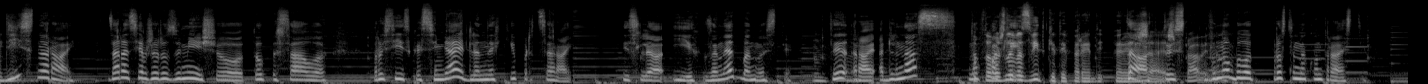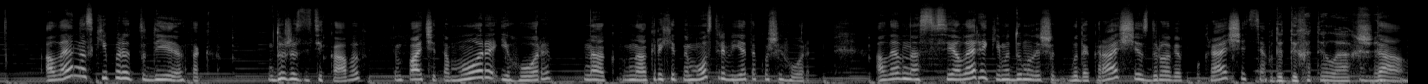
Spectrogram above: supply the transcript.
Дійсно рай. Зараз я вже розумію, що то писала російська сім'я, і для них Кіпр це рай. Після їх занедбаності це рай. А для нас Тобто важливо, звідки ти переїжджаєш, так, тобто правильно? воно було просто на контрасті. Але нас Кіпр тоді так дуже зацікавив. Тим паче там море і гори. На, на крихітному острові є також і гори. Але в нас всі алергіки, ми думали, що буде краще, здоров'я покращиться. Буде дихати легше. Да.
